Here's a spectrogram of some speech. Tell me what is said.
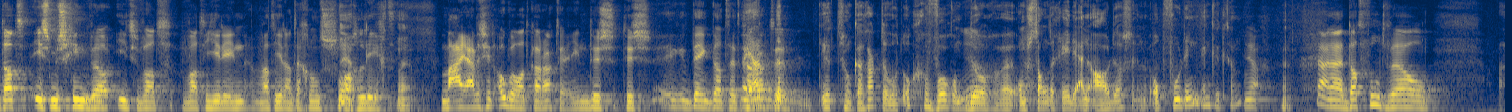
dat is misschien wel iets wat, wat, hierin, wat hier aan ten grondslag Ja. ligt. Ja. Maar ja, er zit ook wel wat karakter in. Dus, dus ik denk dat het ja, karakter... zo'n karakter wordt ook gevormd Ja. door eh, omstandigheden en ouders en opvoeding, denk ik dan. Ja, ja nou, dat voelt wel... eh,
